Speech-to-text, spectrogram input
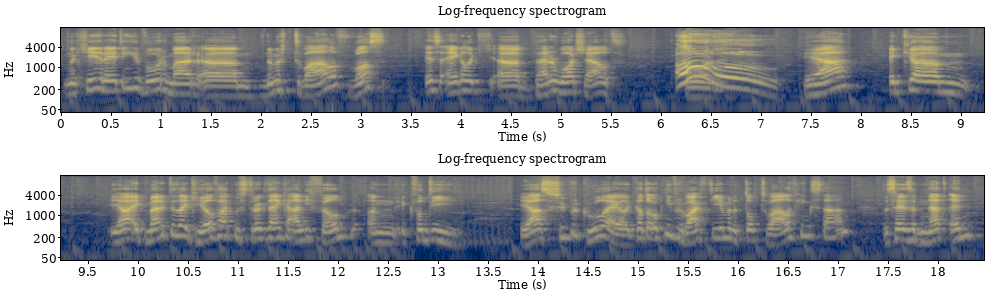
nog geen rating hiervoor, maar ehm, nummer 12 was, is eigenlijk eh, Better Watch Out. Oh! Ja, ik, ehm, ja, ik merkte dat ik heel vaak moest terugdenken aan die film. En ik vond die ja, super cool eigenlijk. Ik had ook niet verwacht dat die in mijn top 12 ging staan. Dus hij is er net in.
